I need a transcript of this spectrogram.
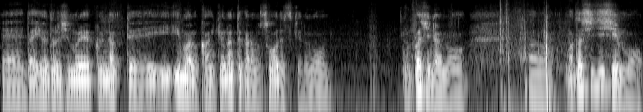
えー代表取締役になって、今の環境になってからもそうですけども、やっぱしね、あの、あの、私自身も、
